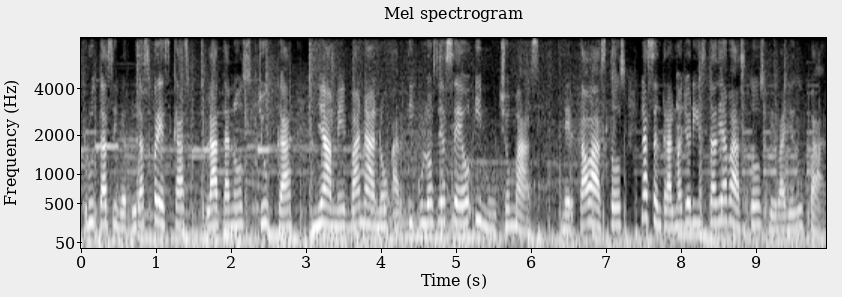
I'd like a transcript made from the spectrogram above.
Frutas y verduras frescas, plátanos, yuca, ñame, banano, artículos de aseo y mucho más. Mercabastos, la central mayorista de abastos de Valledupar.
